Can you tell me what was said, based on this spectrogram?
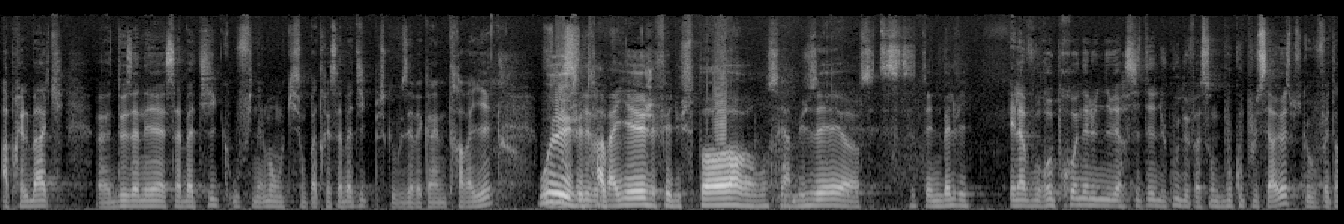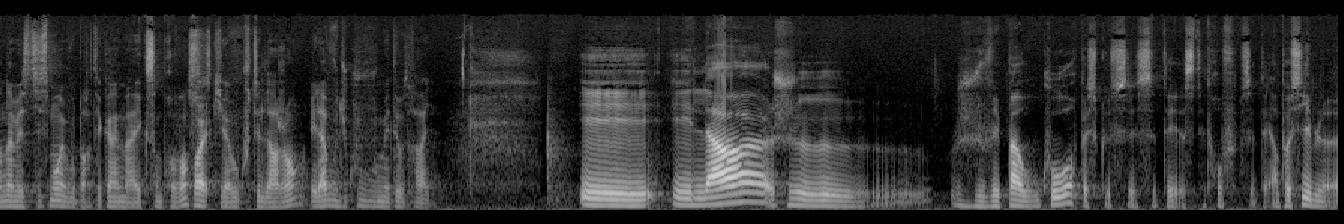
après le bac, deux années sabbatiques ou finalement qui sont pas très sabbatiques puisque vous avez quand même travaillé. Oui, j'ai travaillé, j'ai fait du sport, on s'est amusé, euh, c'était une belle vie. Et là, vous reprenez l'université du coup de façon beaucoup plus sérieuse, parce que vous faites un investissement et vous partez quand même à Aix-en-Provence, ce qui va vous coûter de l'argent. Et là, vous du coup, vous vous mettez au travail. Et, là, je ne vais pas au cours parce que c'était trop, c'était impossible.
